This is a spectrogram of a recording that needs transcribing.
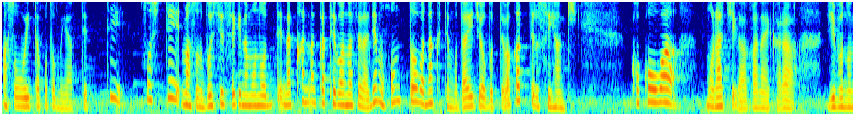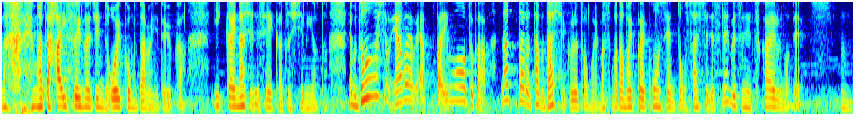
まあ、そういったこともやってってそして、まあ、その物質的なものでなかなか手放せない。でも本当はなくても大丈夫って分かってる炊飯器。ここはもう拉致が開かないから自分の中で また排水の陣で追い込むためにというか一回なしで生活してみようと。でもどうしてもやばいやっぱりもうとかなったら多分出してくると思います。またもう一回コンセントを挿してですね別に使えるので。うん、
